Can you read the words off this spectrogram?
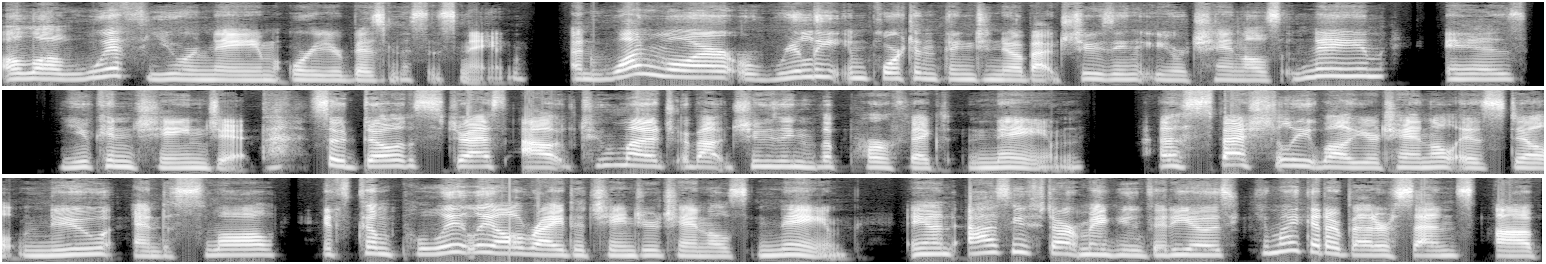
along with your name or your business's name. And one more really important thing to know about choosing your channel's name is you can change it. So don't stress out too much about choosing the perfect name especially while your channel is still new and small. It's completely all right to change your channel's name. And as you start making videos, you might get a better sense of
